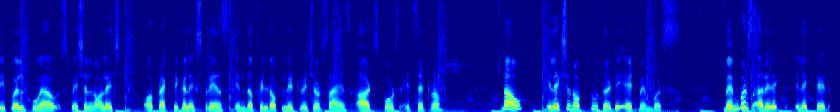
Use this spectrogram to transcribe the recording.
people who have special knowledge or practical experience in the field of literature, science, art, sports, etc. Now, election of 238 members. Members are elect- elected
